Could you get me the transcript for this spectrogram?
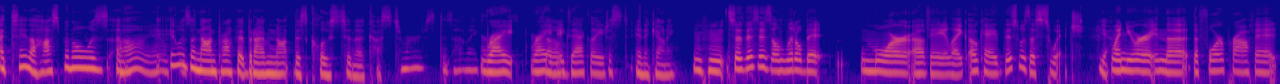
I'd say the hospital was a, Oh, yeah. it was a nonprofit, but I'm not this close to the customers. Does that make sense? Right, right, So, exactly. Just in accounting. hmm So this is a little bit more of a like, okay, this was a switch. Yeah. When you were in the the for profit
